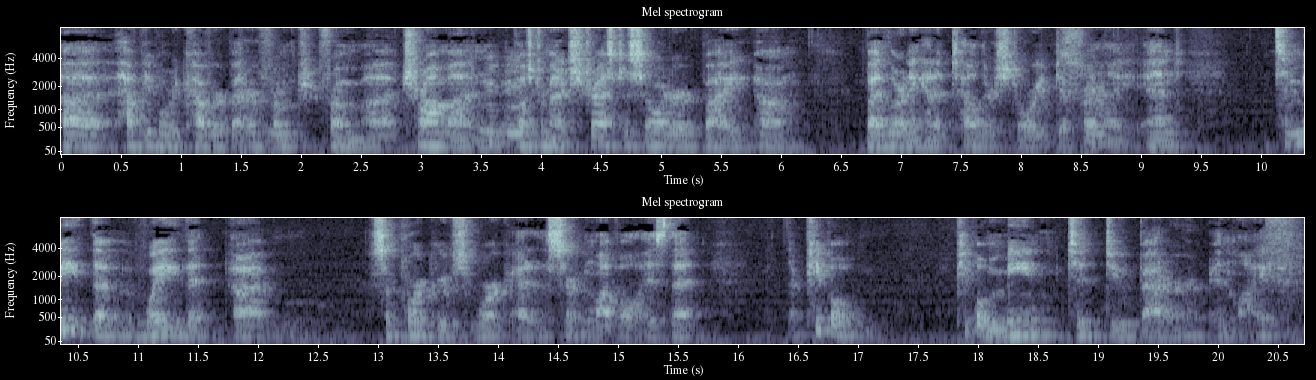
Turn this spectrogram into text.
Uh, how people recover better from tr- from uh, trauma and Mhm. post traumatic stress disorder by um, by learning how to tell their story differently. And to me, the way that um, support groups work at a certain level is that people people mean to do better in life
